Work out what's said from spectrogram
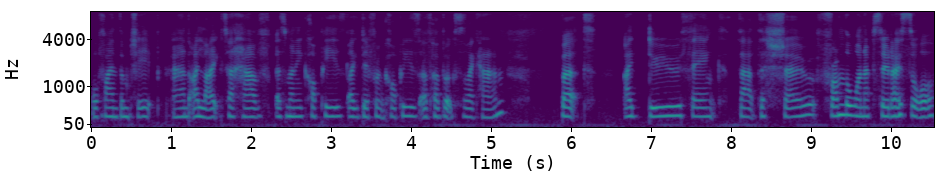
or find them cheap and I like to have as many copies like different copies of her books as I can but I do think that the show from the one episode I saw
